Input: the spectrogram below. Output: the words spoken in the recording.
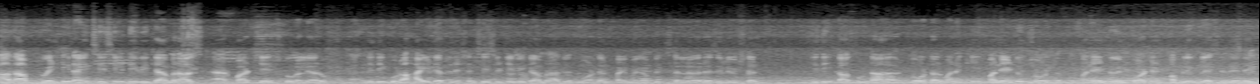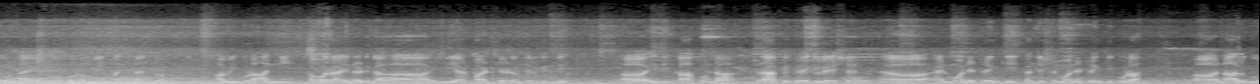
దాదాపు ట్వంటీ నైన్ సీసీటీవీ కెమెరాస్ ఏర్పాటు చేయించుకోగలిగారు. ఇది కూడా high definition CCTV cameras with more than five megapixel resolution. ఇది కాకుండా టోటల్ మనకి పన్నెండు చోట్ పన్నెండు ఇంపార్టెంట్ పబ్లిక్ ప్లేసెస్ ఏదైతే ఉన్నాయో గోపురం మెయిన్ పంచాయత్లో అవి కూడా అన్నీ కవర్ అయినట్టుగా ఇవి ఏర్పాటు చేయడం జరిగింది. ఇది కాకుండా ట్రాఫిక్ రెగ్యులేషన్ అండ్ మానిటరింగ్కి కంజెషన్ మానిటరింగ్కి కూడా నాలుగు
